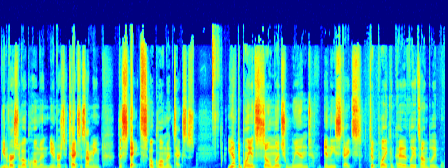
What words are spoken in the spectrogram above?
University of Oklahoma and University of Texas. I mean the states, Oklahoma and Texas. You have to play in so much wind in these states to play competitively. It's unbelievable.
